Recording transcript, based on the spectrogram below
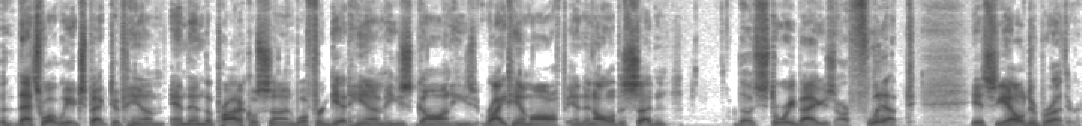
that's what we expect of him. And then the prodigal son, well, forget him. He's gone. He's write him off. And then all of a sudden, the story values are flipped. It's the elder brother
